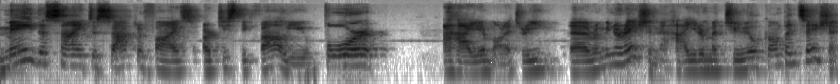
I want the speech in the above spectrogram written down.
may decide to sacrifice artistic value for a higher monetary uh, remuneration, a higher material compensation.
